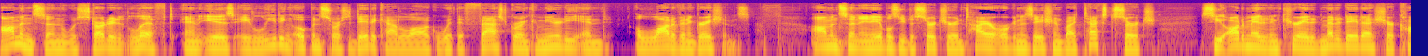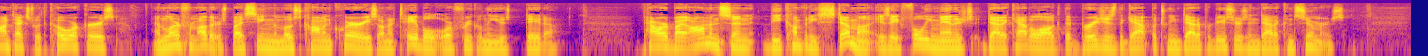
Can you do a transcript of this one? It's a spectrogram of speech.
Amundsen was started at Lyft and is a leading open source data catalog with a fast growing community and a lot of integrations. Amundsen enables you to search your entire organization by text search, see automated and curated metadata, share context with coworkers, and learn from others by seeing the most common queries on a table or frequently used data. Powered by Amundsen, the company Stemma is a fully managed data catalog that bridges the gap between data producers and data consumers.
